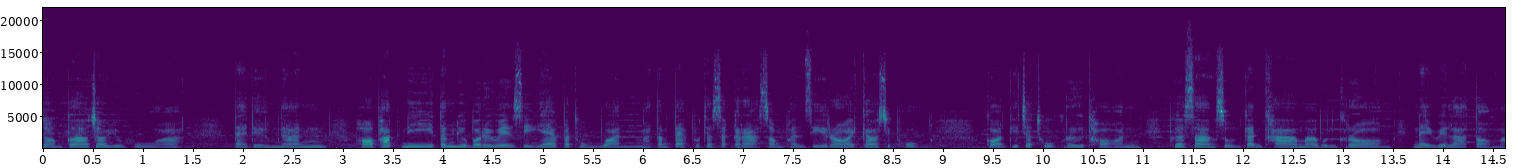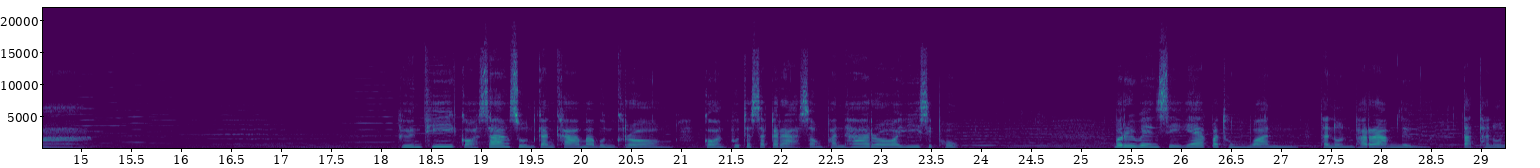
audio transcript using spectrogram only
จอมเกล้าเจ้าอยู่หัว แต่เดิมนั้น หอพักนี้ตั้งอยู่บริเวณสี่แยกปทุมวันมาตั้งแต่พุทธศักราช 2496 ก่อนที่จะถูกรื้อถอนเพื่อสร้างศูนย์การค้ามาบุญครองในเวลาต่อมา พื้นที่ก่อสร้างศูนย์การค้ามาบุญครอง ก่อนพุทธศักราช 2526 บริเวณสี่แยกปทุมวัน ถนนพระรามหนึ่ง ตัดถนน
